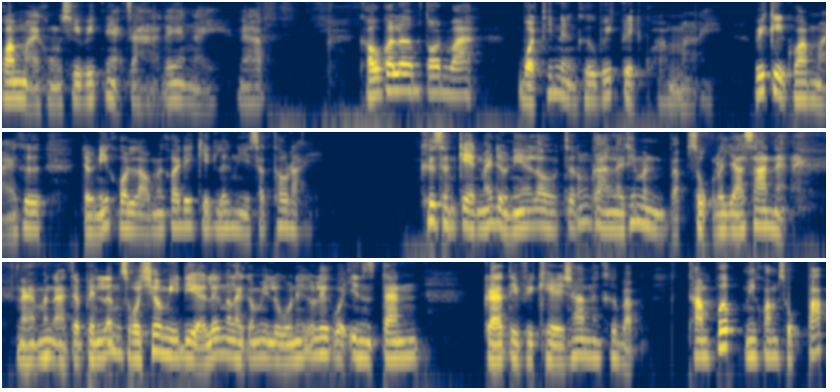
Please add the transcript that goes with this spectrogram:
ความหมายของชีวิตเนี่ยจะหาได้ยังไงนะครับเขาก็เริ่มต้นว่าบทที่ 1 คือวิกฤตความหมาย วิกฤตความหมายคือ เดี๋ยวนี้คนเราไม่ค่อยได้คิดเรื่องนี้สักเท่าไหร่ คือสังเกตไหมเดี๋ยวนี้เราจะต้องการอะไรที่มันแบบสุกระยะสั้นเนี่ยนะมันอาจจะเป็นเรื่องโซเชียลมีเดียเรื่องอะไรก็ไม่รู้นี่ก็เรียกว่า instant gratification นะคือแบบทำปุ๊บมีความสุขปับ๊บ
